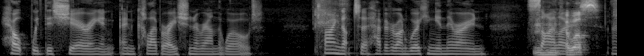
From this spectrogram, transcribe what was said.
help with this sharing and, and collaboration around the world? Trying not to have everyone working in their own silos. Uh, well, um,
